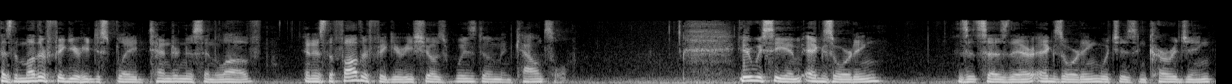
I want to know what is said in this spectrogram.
As the mother figure, he displayed tenderness and love, and as the father figure, he shows wisdom and counsel. Here we see him exhorting, as it says there, exhorting, which is encouraging,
